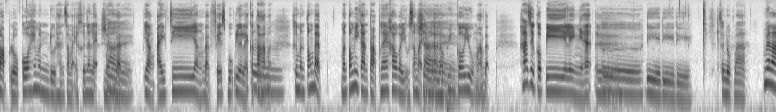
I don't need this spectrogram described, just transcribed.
ปรับโลโก้ให้มันดูทันสมัยขึ้นนั่นแหละเหมือนแบบใช่อย่าง IG อย่างแบบ Facebook หรืออะไรก็ตามอะอืมคือมันต้องแบบมันต้องมีการปรับเพื่อให้เข้ากับยุคสมัยอยู่แล้วใช่แล้ว Pringle อยู่มาแบบ ห้าสิบกว่าปีอะไรอย่างเงี้ยเอเออ อ ดีดีดี สนุกมาก เวลา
